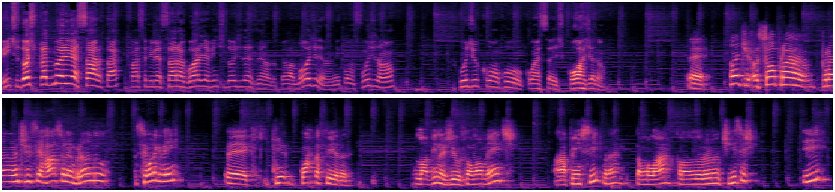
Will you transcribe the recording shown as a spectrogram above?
22 por causa do meu aniversário, tá? Faço aniversário agora, dia 22 de dezembro. Pelo amor de Deus, não me confunde não. Confunde com, com, com essas não. É, antes, só pra, pra antes de encerrar, só lembrando, semana que vem, é, quarta-feira, Lavina Gil normalmente, a princípio, né? Estamos lá falando notícias. E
